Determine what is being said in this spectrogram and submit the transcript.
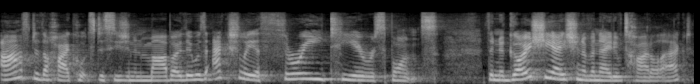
after the High Court's decision in Mabo, there was actually a three-tier response. The negotiation of a Native Title Act,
